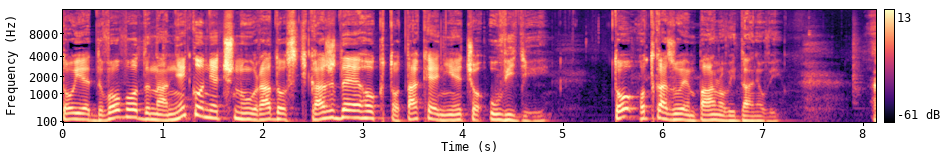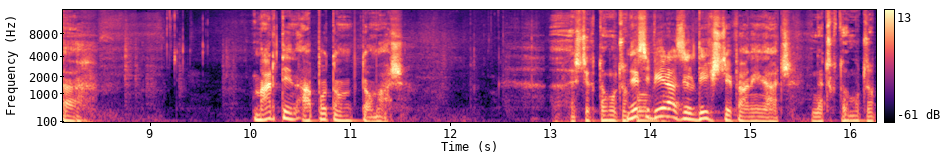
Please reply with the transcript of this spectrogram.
to je dôvod na nekonečnú radosť každého, kto také niečo uvidí. To odkazujem pánovi Daňovi. Uh, Martin a potom Tomáš. Ešte k tomu, čo... Dnes si vyrazil dých, Štefan, ináč. Ináč k tomu, čo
